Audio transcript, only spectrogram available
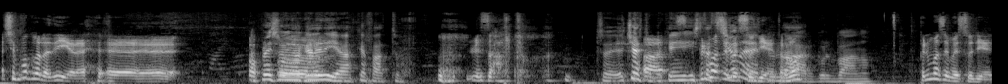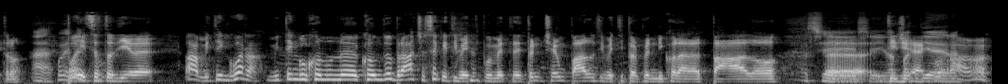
C'è poco da dire. eh, Ha preso una galleria? Che ha fatto? Esatto. Cioè, certo, Ah, perché in prima si è stazione è dietro, largo il vano. Prima si è messo dietro, Ah, poi poi, ha iniziato a dire: Ah, mi tengo, guarda, mi tengo con, un- con due braccia. Sai che ti metti, puoi mettere, c'è un palo, ti metti perpendicolare al palo. Ah, sì, eh, sì, ti gi- ecco, ah,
